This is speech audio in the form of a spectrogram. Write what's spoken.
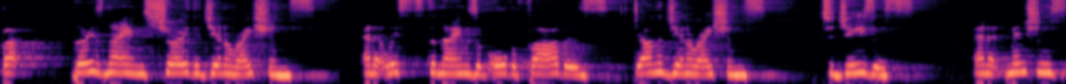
But those names show the generations, and it lists the names of all the fathers down the generations to Jesus. And it mentions,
